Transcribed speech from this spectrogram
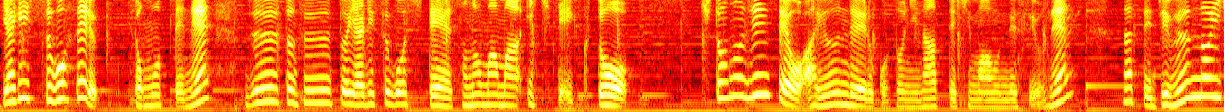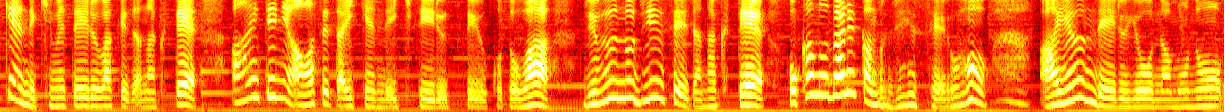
やり過ごせると思ってねずっとずっとやり過ごしてそのまま生きていくと人の人生を歩んでいることになってしまうんですよね。だって自分の意見で決めているわけじゃなくて相手に合わせた意見で生きているっていうことは自分の人生じゃなくて他の誰かの人生を 歩んでいるようなもの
